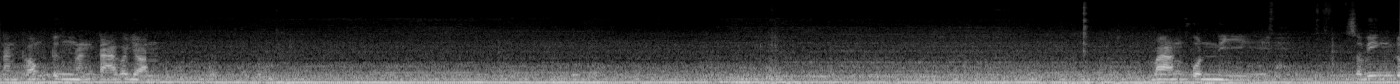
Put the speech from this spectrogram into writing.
หนังท้องตึงหนังตาก็หย่อนบางคนนี่ สวิงโด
